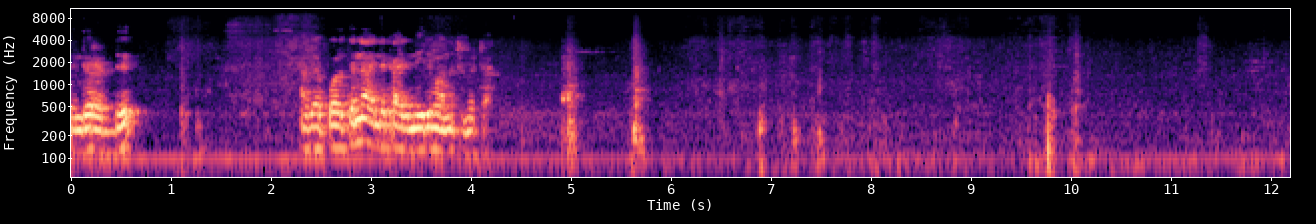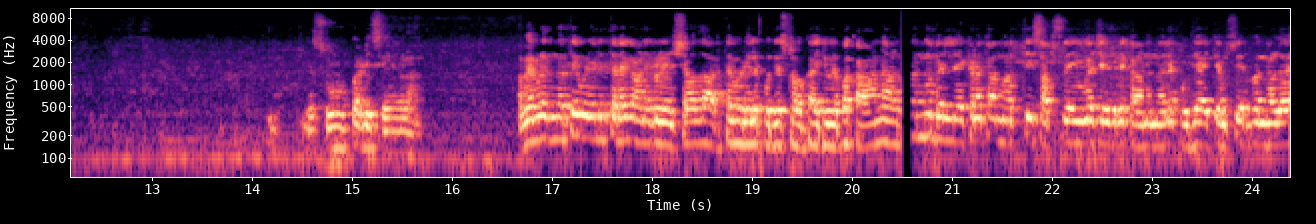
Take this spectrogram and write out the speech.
അതിന്റെ റെഡ് അതേപോലെ തന്നെ അതിന്റെ കരിനീര് വന്നിട്ടുണ്ട് കേട്ടോ സൂപ്പർ ഡിസൈനുകളാണ് അപ്പോൾ നമ്മൾ ഇന്നത്തെ വീഡിയോയിൽ ഇത്ര കാണിക്കുള്ളൂ. ഇൻഷാല്ല അടുത്ത വീഡിയോയിൽ പുതിയ സ്റ്റോക്ക് ആയിട്ട് വരും. അപ്പോൾ കാണുന്ന ആൾക്കൊന്ന് ബെല്ലേക്കണൊക്കെ അമർത്തി സബ്സ്ക്രൈബ് ചെയ്തിട്ട് കാണുന്നാലേ പുതിയ ഐറ്റംസ് വരുമ്പോൾ നിങ്ങളുടെ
